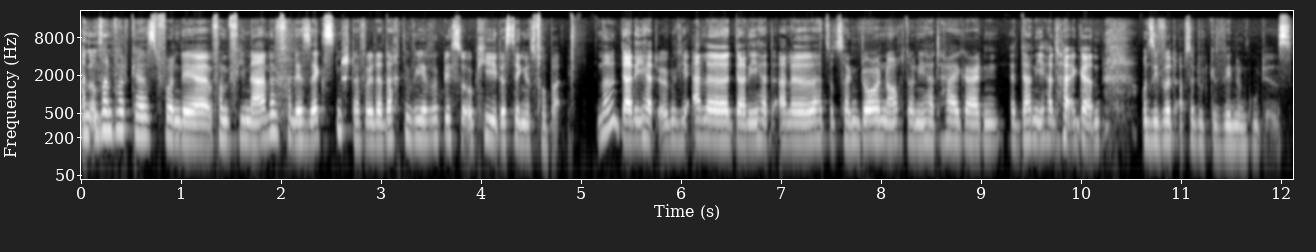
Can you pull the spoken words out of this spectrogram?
an unseren Podcast von der, vom Finale von der sechsten Staffel. Da dachten wir ja wirklich so, okay, das Ding ist vorbei. Ne? Dani hat irgendwie alle, Dani hat alle, hat sozusagen Dorn noch, Dani hat Highgarden, äh, Dani hat Highgarden und sie wird absolut gewinnen und gut ist.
